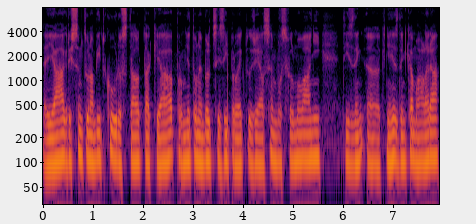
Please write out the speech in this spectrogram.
já, když jsem tu nabídku dostal, tak já, pro mě to nebyl cizí projekt, protože já jsem o sfilmování té Zdeň, eh, knihy Zdeňka Málera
